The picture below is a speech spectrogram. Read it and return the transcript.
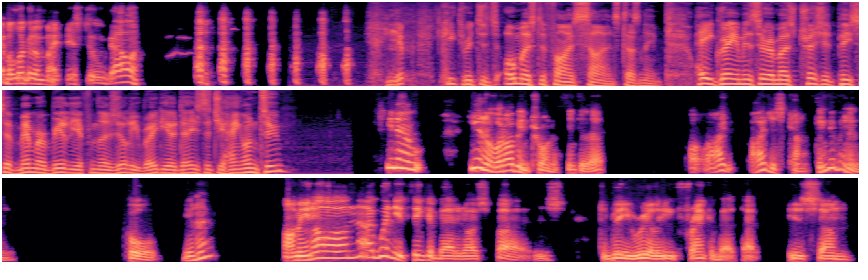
Have a look at them, mate. They're still going. yep. Keith Richards almost defies science, doesn't he? Hey, Graham, is there a most treasured piece of memorabilia from those early radio days that you hang on to? You know, you know what? I've been trying to think of that. I, I just can't think of anything, Paul. You know, I mean, oh no. When you think about it, I suppose to be really frank about that, is um,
